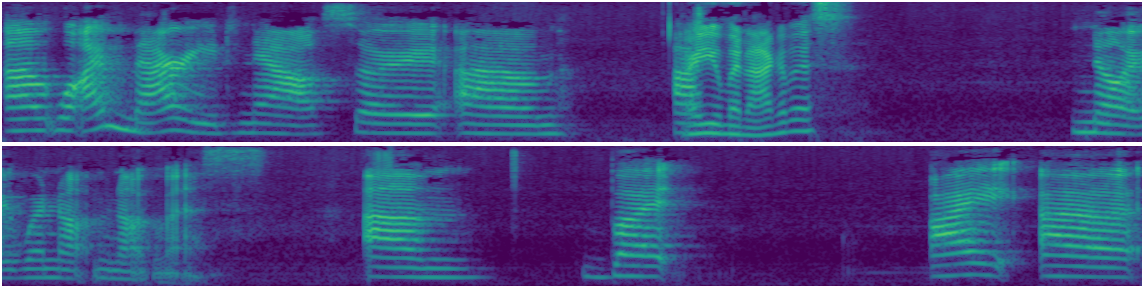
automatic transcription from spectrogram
Uh, well, I'm married now, so um, Are you monogamous? No, we're not monogamous. Um, but I, uh,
